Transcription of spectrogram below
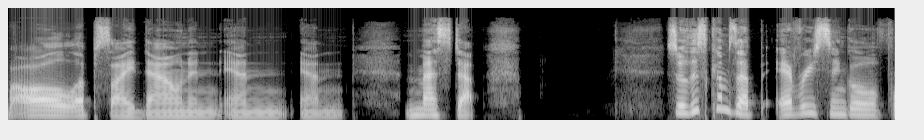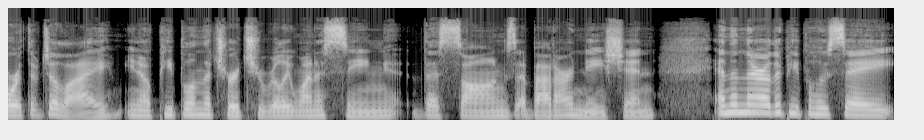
all upside down and and and messed up. So this comes up every single 4th of July. You know, people in the church who really want to sing the songs about our nation. And then there are other people who say,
